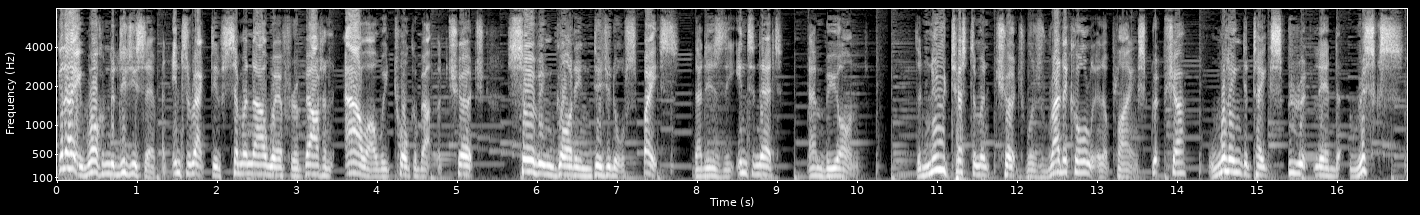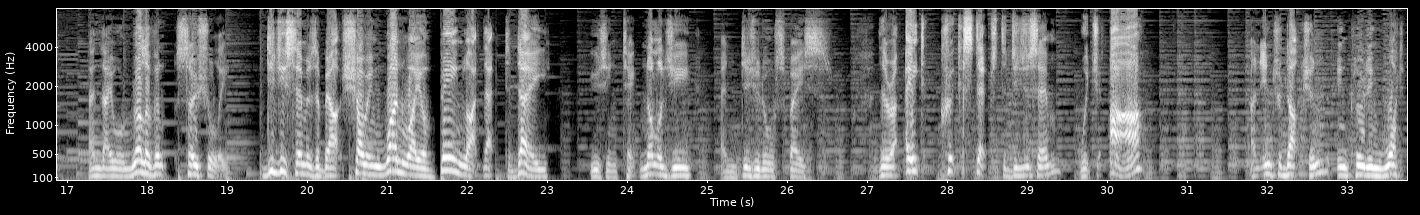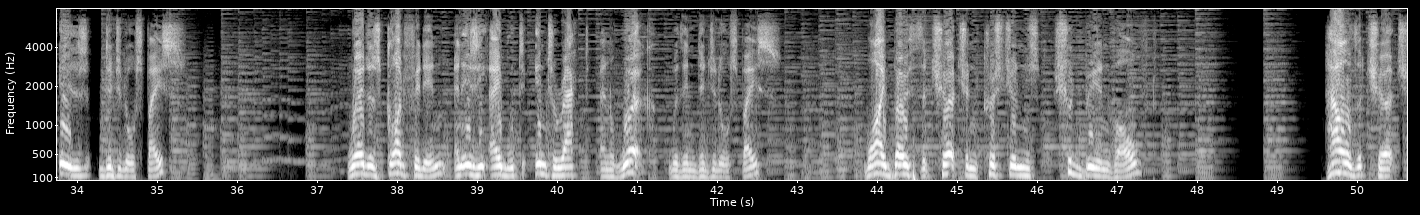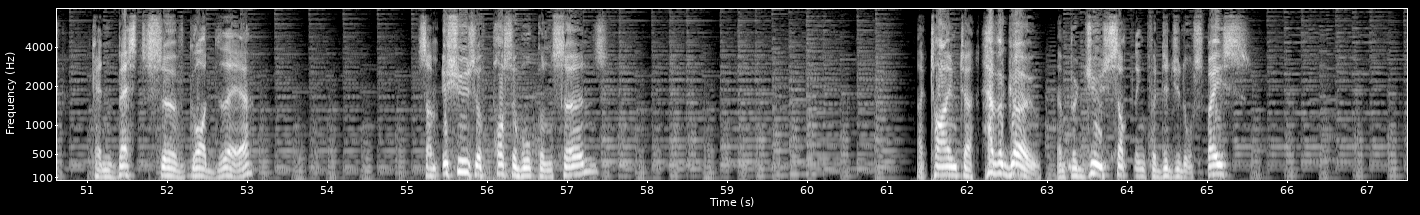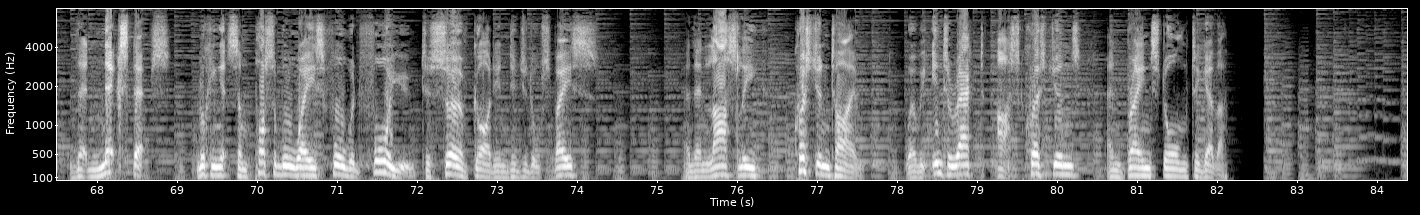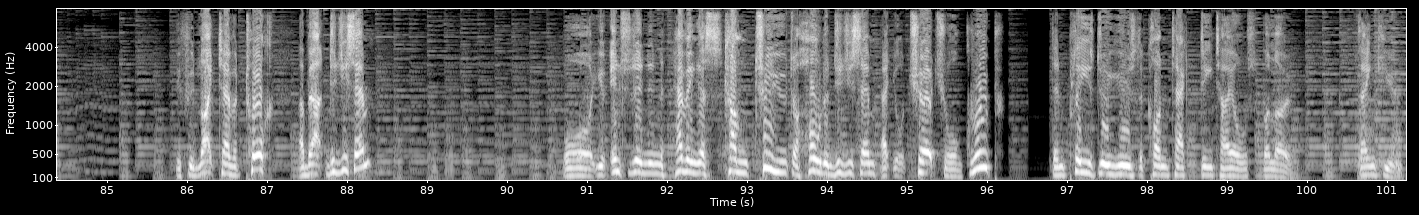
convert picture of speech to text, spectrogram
G'day, welcome to Digisem, an interactive seminar where for about an hour we talk about the church serving God in digital space, that is the internet and beyond. The New Testament church was radical in applying scripture, willing to take spirit-led risks, and they were relevant socially. Digisem is about showing one way of being like that today using technology and digital space. There are eight quick steps to Digisem, which are an introduction including what is digital space, where does God fit in and is he able to interact and work within digital space, why both the church and Christians should be involved, how the church can best serve God there, some issues of possible concerns, a time to have a go and produce something for digital space, then next steps, looking at some possible ways forward for you to serve God in digital space, and then lastly, question time, where we interact, ask questions, and brainstorm together. If you'd like to have a talk about Digisem, or you're interested in having us come to you to hold a Digisem at your church or group, then please do use the contact details below. Thank you.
